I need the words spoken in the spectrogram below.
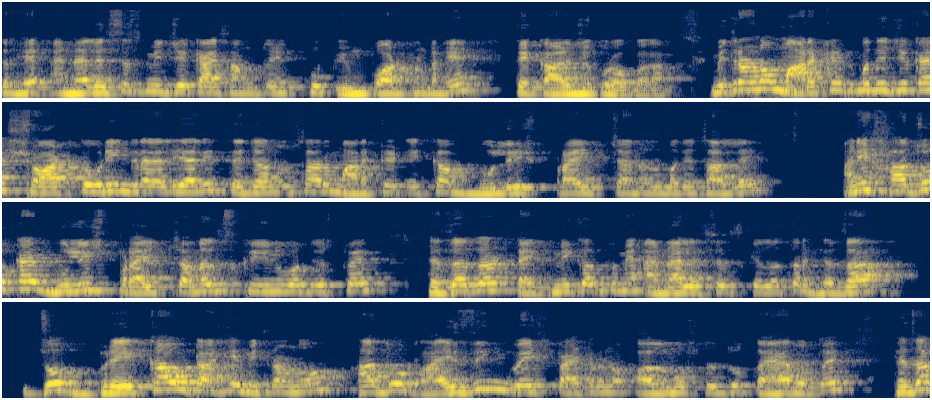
तर हे अनालिसिस मी जे काय सांगतोय हे खूप इम्पॉर्टंट आहे ते काळजीपूर्वक बघा. मित्रांनो मार्केटमध्ये जे काय शॉर्ट कव्हरिंग रॅली आली त्याच्यानुसार मार्केट एका बुलिश प्राईस चॅनलमध्ये चाललंय. आणि हा जो काय बुलिश प्राइस चॅनल स्क्रीनवर दिसतोय ह्याचा जर टेक्निकल तुम्ही अनालिसिस केलं तर ह्याचा जो ब्रेकआउट आहे मित्रांनो हा जो रायझिंग वेज पॅटर्न ऑलमोस्ट जो तयार होतोय ह्याचा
